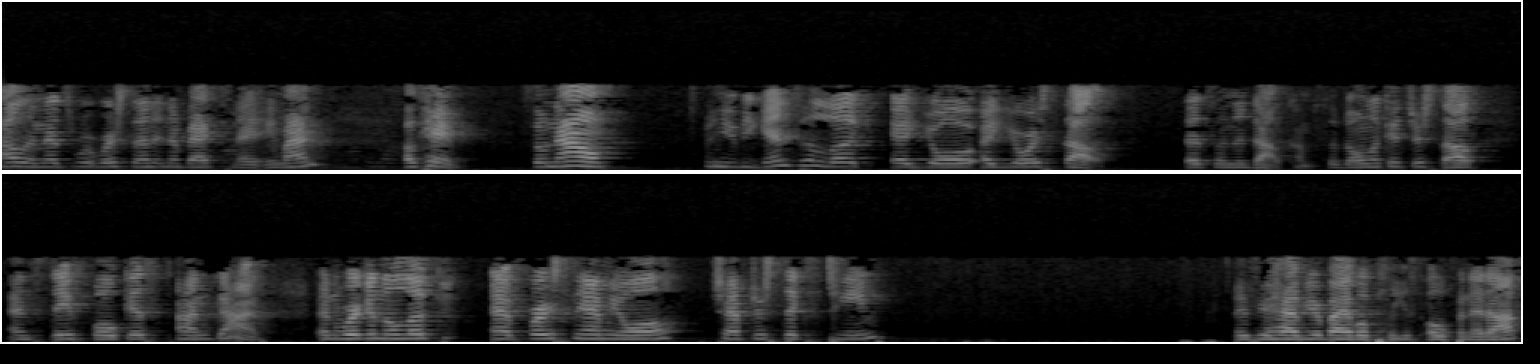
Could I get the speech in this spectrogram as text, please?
hell, and that's where we're sending it back tonight. Amen? Okay, so now when you begin to look at your at yourself, that's when the doubt comes. So don't look at yourself and stay focused on God. And we're going to look at 1 Samuel chapter 16. If you have your Bible, please open it up.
